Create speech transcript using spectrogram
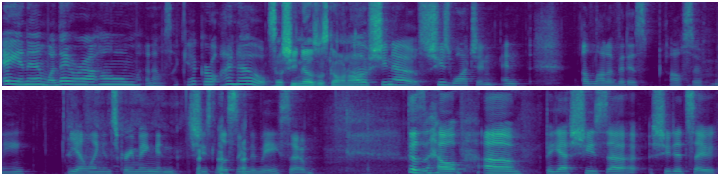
A and M when they were at home. And I was like, yeah, girl, I know. so she knows what's going on Oh, she knows. She's watching, and a lot of it is also me yelling and screaming, and she's listening to me. So doesn't help. Um, but yeah, she's uh, she did say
